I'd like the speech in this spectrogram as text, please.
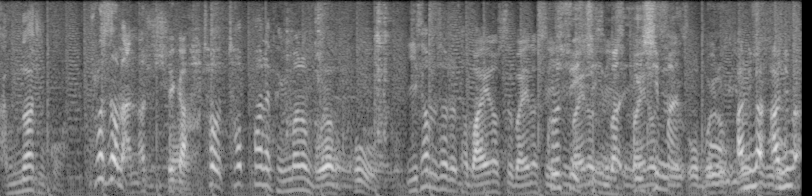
안 놔줄 것 같아 플러스 하면 안 놔주지. 그러니까 첫, 첫 판에 100만 원 몰아놓고 2, 3, 4를 다 마이너스 마이너스 그럴 20수 마이너스 있지. 20 마이너스 20만. 어, 뭐 이런 이런 아니면 식으로. 아니면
